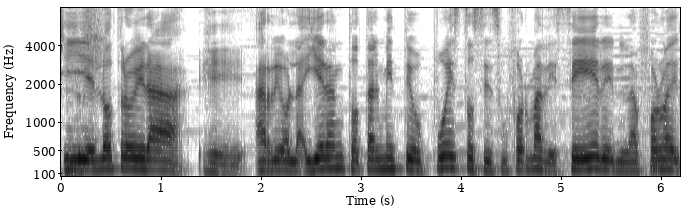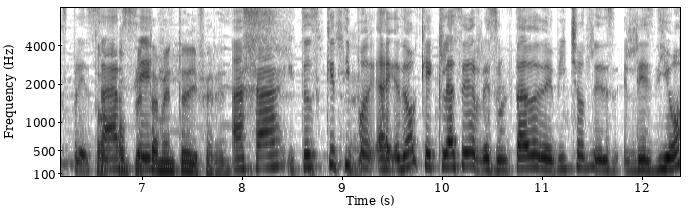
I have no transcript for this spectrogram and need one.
y el otro era eh, Arriola y eran totalmente opuestos en su forma de ser, en la forma de expresarse. completamente diferentes. Ajá, entonces qué tipo, ¿no? ¿Qué clase de resultado de bichos les, les dio?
